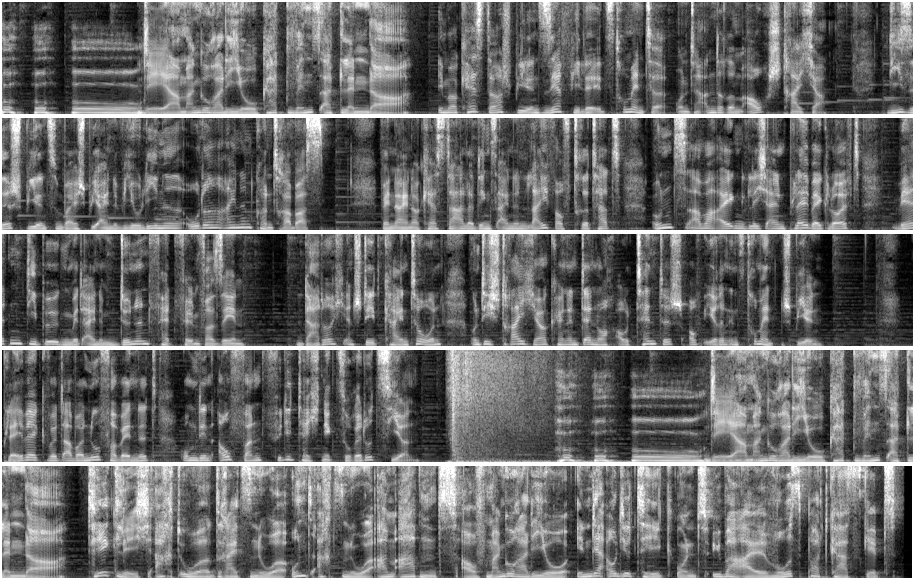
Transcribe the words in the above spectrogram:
Ho, ho, ho. Der Mangoradio Katwensatländer. Im Orchester spielen sehr viele Instrumente, unter anderem auch Streicher. Diese spielen zum Beispiel eine Violine oder einen Kontrabass. Wenn ein Orchester allerdings einen Live-Auftritt hat und aber eigentlich ein Playback läuft, werden die Bögen mit einem dünnen Fettfilm versehen. Dadurch entsteht kein Ton und die Streicher können dennoch authentisch auf ihren Instrumenten spielen. Playback wird aber nur verwendet, um den Aufwand für die Technik zu reduzieren. Ho, ho, ho. Der Mangoradio Katwensatländer. Täglich 8 Uhr, 13 Uhr und 18 Uhr am Abend auf Mangoradio in der Audiothek und überall, wo es Podcasts gibt.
